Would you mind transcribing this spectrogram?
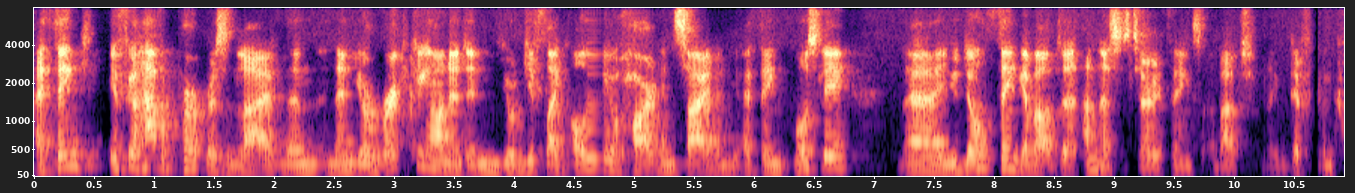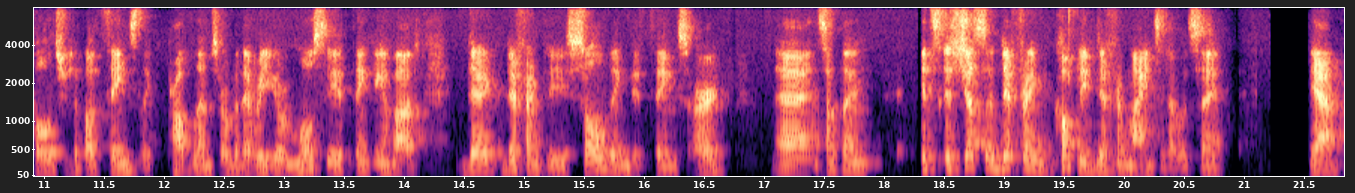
i think if you have a purpose in life then then you're working on it and you give like all your heart inside. And i think mostly uh, you don't think about the unnecessary things about like different cultures about things like problems or whatever. You're mostly thinking about they're differently solving the things or uh, something it's it's just a different, completely different mindset. I would say. Yeah,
